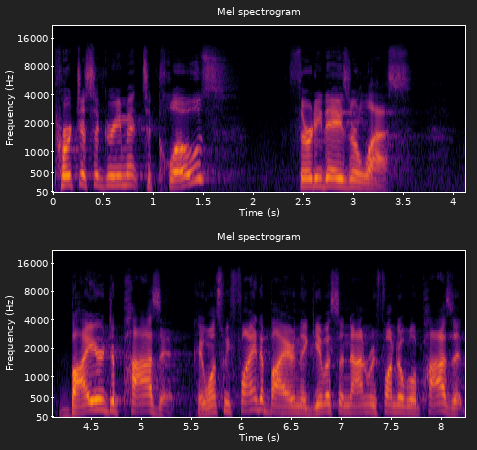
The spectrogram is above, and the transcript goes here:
Purchase agreement to close, 30 days or less. Buyer deposit. Okay, once we find a buyer and they give us a non refundable deposit,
